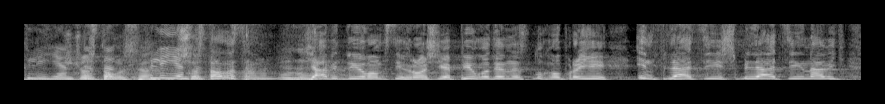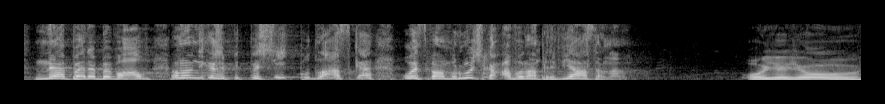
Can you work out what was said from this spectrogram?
Клієнт Що не за- сталося? клієнт Що не сталося? записали. Я віддаю вам всі гроші. Я півгодини слухав про її інфляції, шміляції, навіть не перебивав. А вона мені каже, підпишіть, будь ласка, ось вам ручка, а вона прив'язана. Ой-ой-ой.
